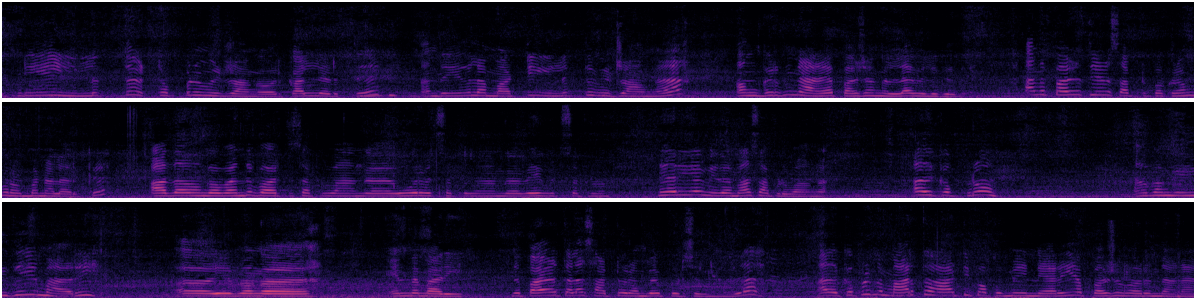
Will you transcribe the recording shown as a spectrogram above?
இப்படியே இழுத்து டப்புன்னு விடுறாங்க. ஒரு கல் எடுத்து அந்த இதில் மாட்டி இழுத்து விடுறாங்க. அங்கே அங்கேருந்து நிறைய பழங்கள்லாம் விழுகுது. அந்த பழத்தையோட சாப்பிட்டு பார்க்குறவங்க ரொம்ப நல்லாயிருக்கு அதை அவங்க வந்து வறுத்து சாப்பிடுவாங்க ஊற வச்சு சாப்பிடுவாங்க வேக வச்சு சாப்பிடுவாங்க. நிறைய விதமாக சாப்பிடுவாங்க. அதுக்கப்புறம் அவங்க இதே மாதிரி இவங்க எந்த மாதிரி இந்த பழத்தெல்லாம் சாப்பிட்டு ரொம்பவே பிடிச்சிருந்தாங்கல்ல. அதுக்கப்புறம் இந்த மரத்தை ஆட்டி பார்ப்போமே நிறைய பழம் வரும் தானே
